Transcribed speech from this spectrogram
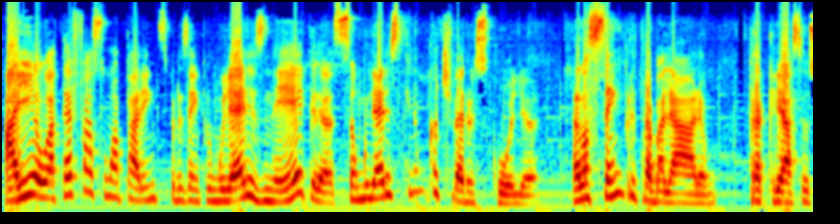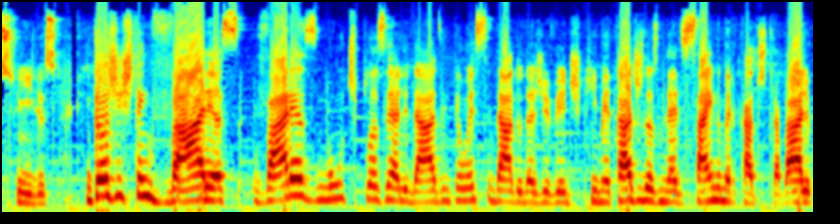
Aí eu até faço uma parênteses, por exemplo, mulheres negras são mulheres que nunca tiveram escolha. Elas sempre trabalharam para criar seus filhos. Então a gente tem várias, várias múltiplas realidades. Então esse dado da GV de que metade das mulheres saem do mercado de trabalho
